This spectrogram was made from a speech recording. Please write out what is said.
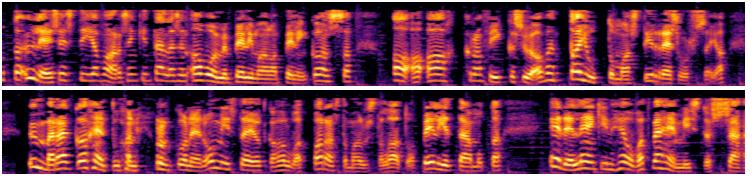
mutta yleisesti ja varsinkin tällaisen avoimen pelimaailman pelin kanssa AAA-grafiikka syö aivan tajuttomasti resursseja. Ymmärrän 2000 euron koneen omistajia, jotka haluavat parasta mahdollista laatua peliltään, mutta edelleenkin he ovat vähemmistössä.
